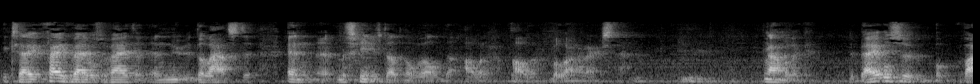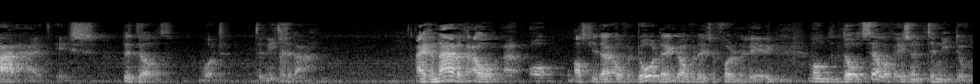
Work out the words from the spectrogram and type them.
ik zei vijf Bijbelse feiten en nu de laatste. En uh, misschien is dat nog wel de aller, allerbelangrijkste. Namelijk, de Bijbelse waarheid is: de dood wordt teniet gedaan. Eigenaardig als je daarover doordenkt, over deze formulering, want de dood zelf is een teniet doen.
